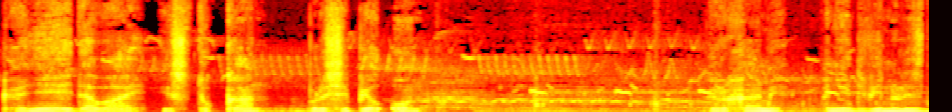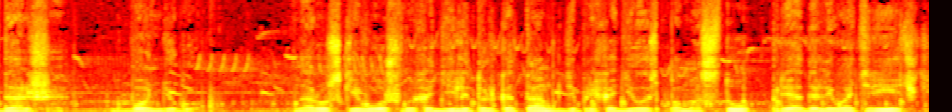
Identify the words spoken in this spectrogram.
«Коней давай, истукан!» — просипел он. Верхами они двинулись дальше, к Бондюгу. На русский вож выходили только там, где приходилось по мосту преодолевать речки.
